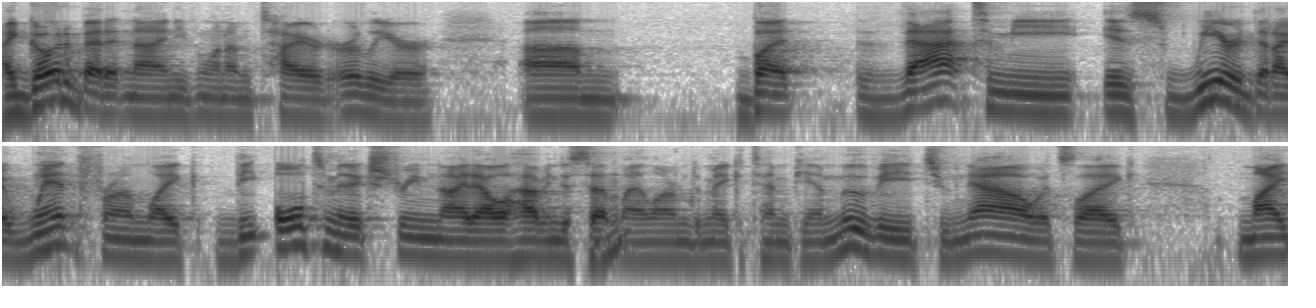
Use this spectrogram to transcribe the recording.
I go to bed at 9 even when I'm tired earlier. Um, but that to me is weird that I went from like the ultimate extreme night owl having to set my alarm to make a 10 p.m. movie to now it's like my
